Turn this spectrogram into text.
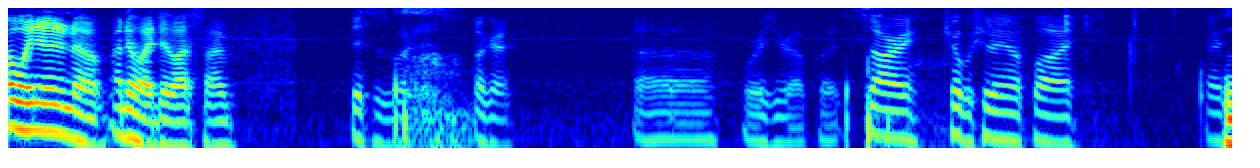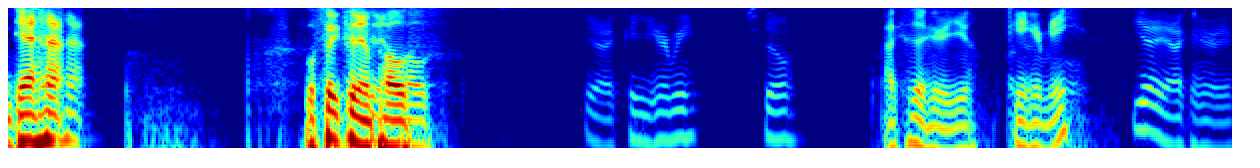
Oh wait, no, no, no. I know what I did last time. This is what it is. Okay. Uh, where's your output? Sorry, troubleshooting on the fly. Guys, Yeah. We'll fix it in post. Yeah, can you hear me still? I can still hear you. Can you hear me? Yeah, yeah, I can hear you.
